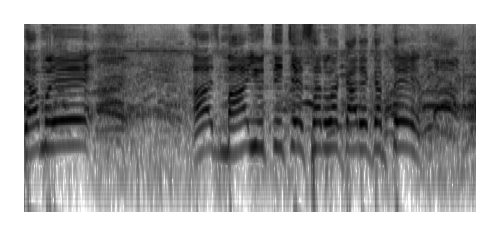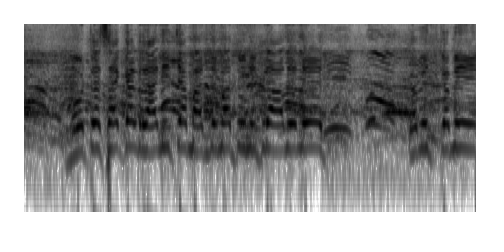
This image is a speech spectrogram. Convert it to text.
त्यामुळे आज महायुतीचे सर्व कार्यकर्ते मोटरसायकल रॅलीच्या माध्यमातून इकडे आलेले आहेत. कमीत कमी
